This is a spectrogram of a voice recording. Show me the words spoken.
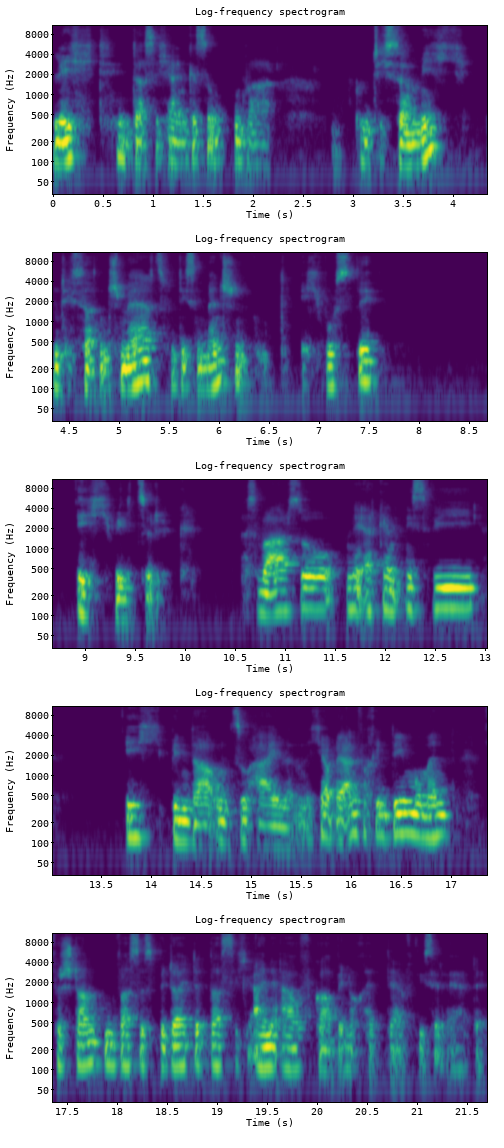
Licht, in das ich eingesunken war. Und ich sah mich und ich sah den Schmerz von diesen Menschen und ich wusste, ich will zurück. Es war so eine Erkenntnis wie, ich bin da, um zu heilen. Ich habe einfach in dem Moment verstanden, was es bedeutet, dass ich eine Aufgabe noch hätte auf dieser Erde.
